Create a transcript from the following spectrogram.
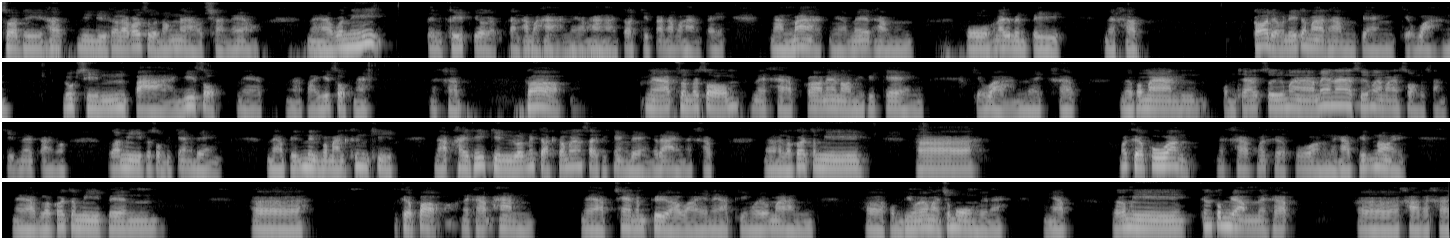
สวัสดีครับ ยินดีต้อนรับเข้าสู่น้องนาวชาแนลนะครับวันนี้เป็นคลิปเกี่ยวกับการทำอาหารนะครับห่างหายจากคลิปการทำอาหารไปนานมากนะครับไม่ได้ทำโอ้น่าจะเป็นปีนะครับ ก็เดี๋ยววันนี้จะมาทำแกงเขียวหวาน ลูกชิ้นปลายี่สกนะครับปลายี่สกนะนะครับ ก็นะครับส่วนผสมนะครับ ก็แน่นอนมีพริกแกงเขียวหวานนะครับ เหลือประมาณผมจะซื้อมาแม่น่าซื้อมาประมาณสองหรือสามขีดไม่แน่ใจเนาะแล้วมีผสมพริกแกงแดงนะครับนิดหนึ่งประมาณครึ่งขีดนะครับใครที่กินรสไม่จัดก็ไม่ต้องใส่พริกแกงแดงก็ได้นะครับนะแล้วก็จะมีมะเขือพวงนะครับมะเขือพวงนะครับนิดหน่อยนะครับ แล้วก็จะมีเป็นมะเขือเปาะนะครับ หั่นนะครับแช่น้ำเกลือไว้นะครับ ทิ้งไว้ประมาณผมทิ้งไว้ประมาณชั่วโมงเลยนะนะครับ แล้วก็มีเครื่องต้มยำนะครับเอ่อขาดราคร้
